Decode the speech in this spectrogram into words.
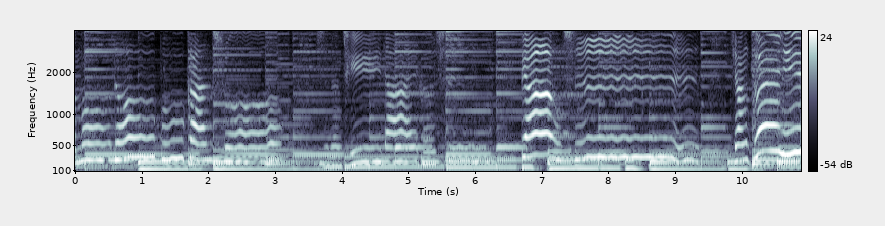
什么都不敢说只能期待何时表示将对你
